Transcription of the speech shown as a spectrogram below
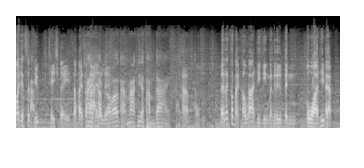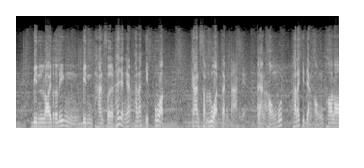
ก็ยังสถิตเฉยๆสบายใช่ๆครัได้บเลยเราก็สามารถที่จะทำได้ครับครับผมดังนั้นก็หมายความว่าจริงๆมันคือเป็นตัวที่แบบบินลอยตัวลิงบินทานเฟอร์ ถ้าอย่างนี้นภารกิจพวกการสำรวจต่างๆเนี่ย อย่างของมุดภารกิจอย่างของทอรอ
